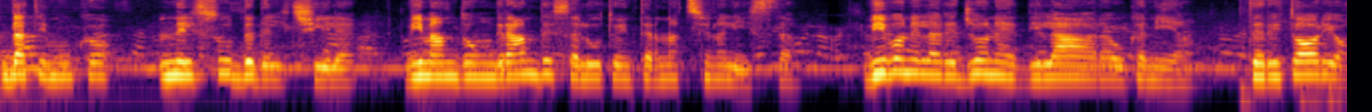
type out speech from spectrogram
Da Temuco, nel sud del Cile, vi mando un grande saluto internazionalista. Vivo nella regione di La Araucanía, territorio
